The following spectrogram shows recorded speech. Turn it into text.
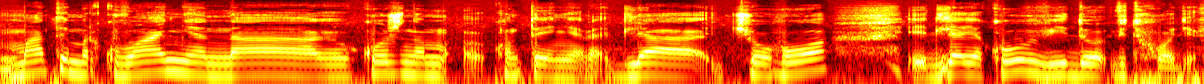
мати маркування на кожному контейнері. Для чого і для якого віду відходів.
